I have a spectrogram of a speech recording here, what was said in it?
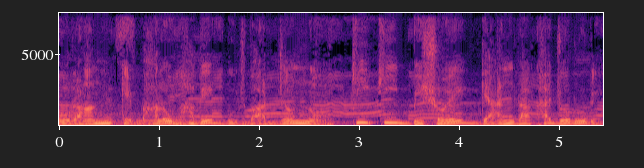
কোরআনকে ভালোভাবে বুঝবার জন্য কি কি বিষয়ে জ্ঞান রাখা জরুরি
